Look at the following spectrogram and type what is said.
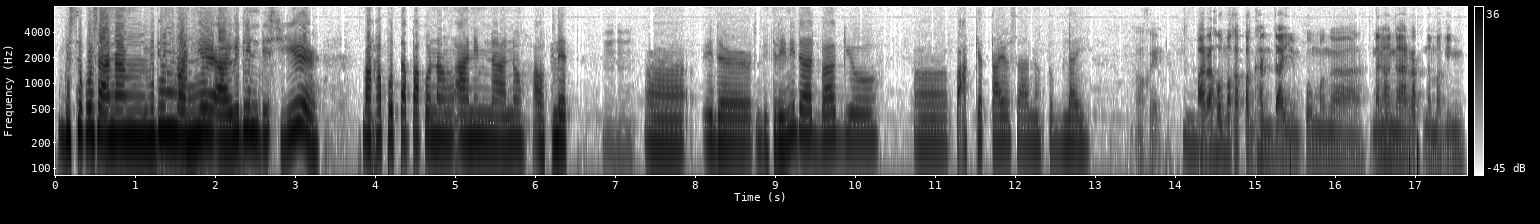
Gusto ko sanang within one year, ah, within this year, makaput up ako ng anim na ano, outlet. Ah, either di Trinidad, Baguio, ah, paakyat tayo sa ano, Tublay. Okay. Para ho makapaghanda yung pong mga nangangarap na maging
